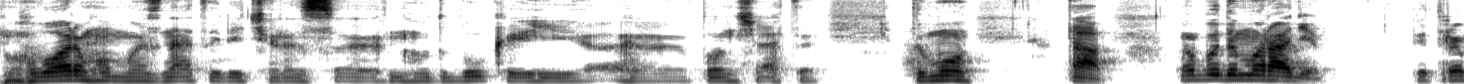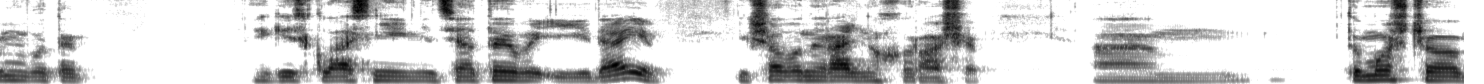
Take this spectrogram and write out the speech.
говоримо ми з Нетелі через е, ноутбуки і е, планшети. Тому так, ми будемо раді підтримувати якісь класні ініціативи і ідеї, якщо вони реально хороші. Е, тому що,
